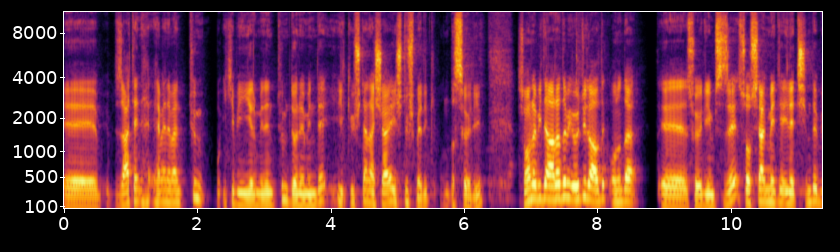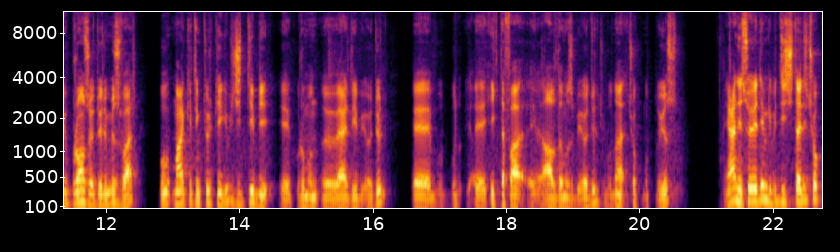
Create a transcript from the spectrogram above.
e, zaten hemen hemen tüm bu 2020'nin tüm döneminde ilk üçten aşağıya hiç düşmedik. Onu da söyleyeyim. Sonra bir de arada bir ödül aldık. Onu da e, söyleyeyim size. Sosyal medya iletişimde bir bronz ödülümüz var. Bu Marketing Türkiye gibi ciddi bir e, kurumun e, verdiği bir ödül. E, bu, bu e, ilk defa e, aldığımız bir ödül. Buna çok mutluyuz. Yani söylediğim gibi dijitali çok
